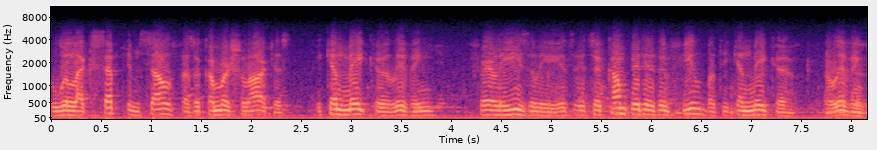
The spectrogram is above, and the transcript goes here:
who will accept himself as a commercial artist. He can make a living fairly easily. It's, it's a competitive field, but he can make a, a living.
